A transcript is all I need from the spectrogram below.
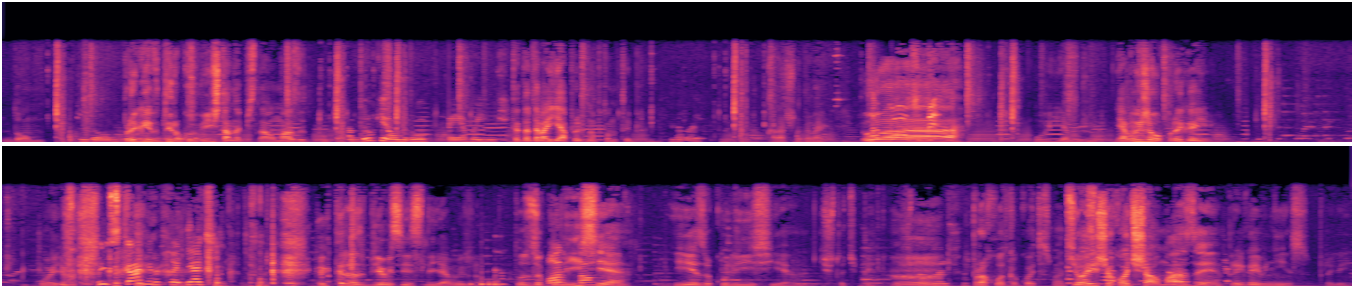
дом. Дом. Прыгай в дырку, видишь, там написано алмазы тут. А вдруг я умру? А я боюсь. Тогда давай я прыгну, а потом ты прыгни. Давай. Хорошо, давай. Ой, я выжил. Я выжил, прыгай. Ой, Ты с камер ходячий. Как ты разбился, если я выжил? Тут закулисье и закулисье. И Что теперь? Что дальше? Проход какой-то, смотри. Все, еще хочешь алмазы? Прыгай вниз, прыгай.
